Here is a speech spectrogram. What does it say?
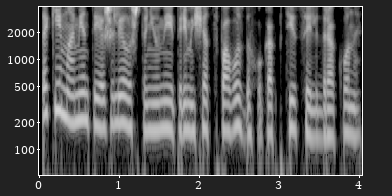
В такие моменты я жалела, что не умею перемещаться по воздуху, как птицы или драконы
